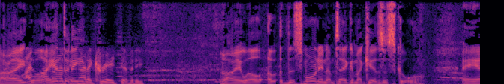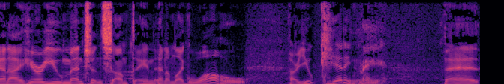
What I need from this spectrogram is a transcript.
All right. I, well, I Anthony. kind of creativity. All right. Well, uh, this morning I'm taking my kids to school, and I hear you mention something, and I'm like, "Whoa, are you kidding me?" That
